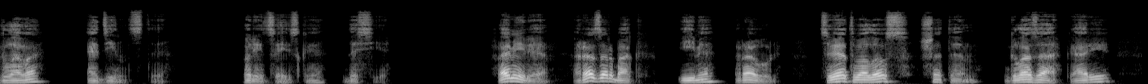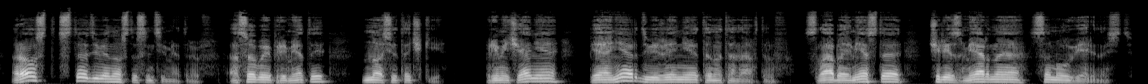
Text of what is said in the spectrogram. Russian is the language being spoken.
Глава одиннадцатая. Полицейское досье. Фамилия — Разорбак. Имя — Рауль. Цвет волос — шатен. Глаза — карие. Рост — 190 сантиметров. Особые приметы — носит очки. Примечание — пионер движения тонатонавтов. Слабое место — чрезмерная самоуверенность.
